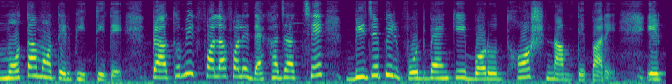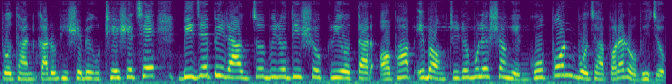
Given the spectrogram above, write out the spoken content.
মতামতের ভিত্তিতে। প্রাথমিক ফলাফলে দেখা যাচ্ছে, বিজেপির ভোট ব্যাংকে বড় ধস নামতে পারে। এর প্রধান কারণ হিসেবে উঠে এসেছে, বিজেপি রাজ্য বিরোধী সক্রিয়তার অভাব এবং তৃণমূলের সঙ্গে গোপন বোঝাপড়ার অভিযোগ।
